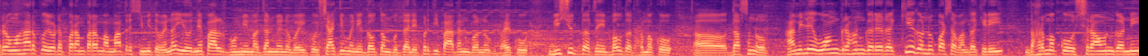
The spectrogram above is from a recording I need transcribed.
र उहाँहरूको एउटा परम्परामा मात्रै सीमित होइन। यो नेपाल भूमिमा जन्मिनु भएको शाक्यमुनि गौतम बुद्धले प्रतिपादन गर्नुभएको विशुद्ध चाहिँ बौद्ध धर्मको दर्शन हो। हामीले वङ ग्रहण गरेर के गर्नुपर्छ भन्दाखेरि धर्मको श्रावण गर्ने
